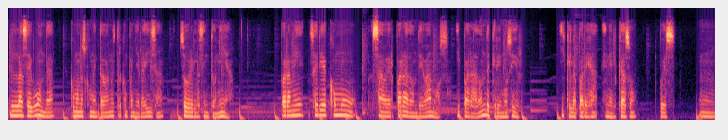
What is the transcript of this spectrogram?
La segunda como nos comentaba nuestra compañera Isa, sobre la sintonía. Para mí sería como saber para dónde vamos y para dónde queremos ir. Y que la pareja, en el caso, pues, mm,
